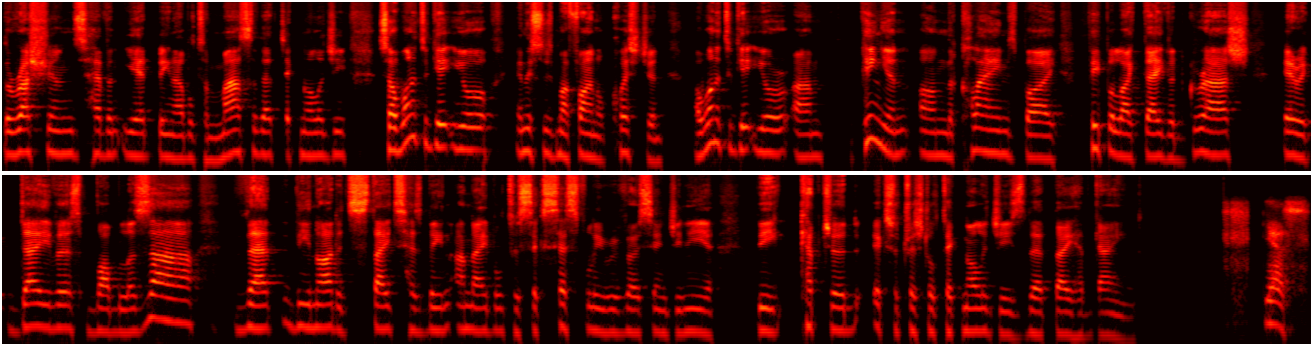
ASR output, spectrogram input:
the Russians haven't yet been able to master that technology. So I wanted to get your, and this is my final question, I wanted to get your um, opinion on the claims by people like David Grusch, Eric Davis, Bob Lazar, that the United States has been unable to successfully reverse engineer the captured extraterrestrial technologies that they have gained. Yes,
